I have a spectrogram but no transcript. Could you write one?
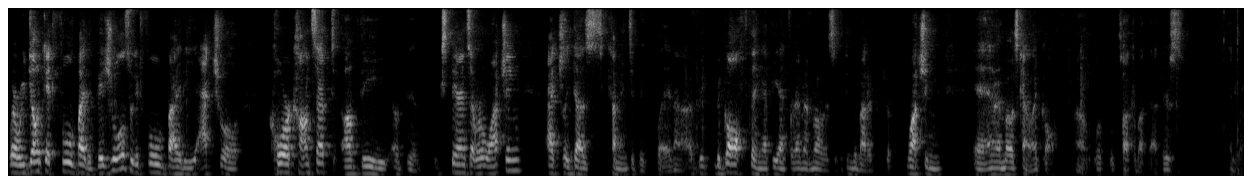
where we don't get fooled by the visuals, we get fooled by the actual core concept of the, of the experience that we're watching actually does come into big play. And uh, the, the, golf thing at the end for MMOs, if you think about it, watching an MMO is kind of like golf. Uh, we'll, we'll, talk about that. There's, anyway.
